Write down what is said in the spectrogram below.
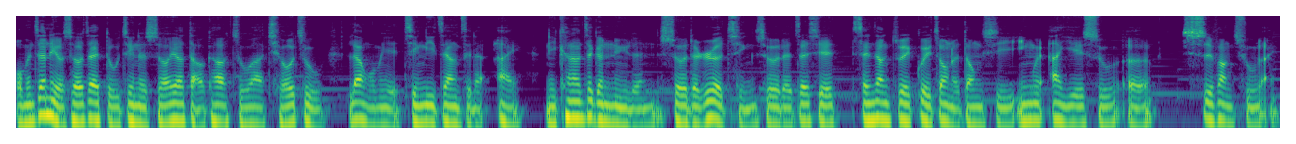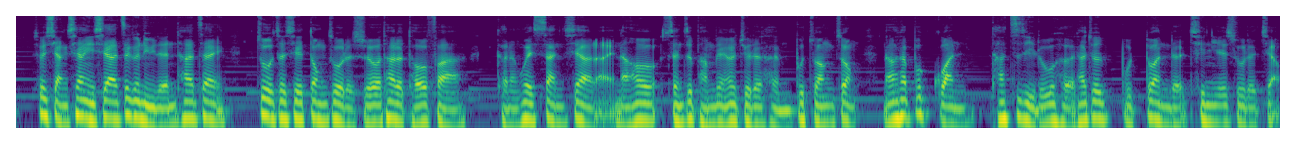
我们真的有时候在读经的时候要祷告主啊，求主让我们也经历这样子的爱。你看到这个女人所有的热情，所有的这些身上最贵重的东西，因为爱耶稣而释放出来。所以想象一下，这个女人她在做这些动作的时候，他的头发可能会散下来，然后甚至旁边会觉得很不庄重。然后他不管他自己如何，他就不断的亲耶稣的脚。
